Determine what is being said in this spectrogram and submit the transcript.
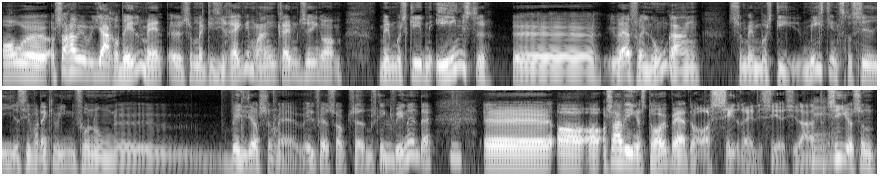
Og, øh, og så har vi jo Jacob Ellemann, øh, som man kan sige rigtig mange grimme ting om, men måske den eneste, øh, i hvert fald nogle gange, som er måske mest interesseret i at se, hvordan kan vi egentlig få nogle øh, vælgere, som er velfærdsoptaget, måske mm. kvinder endda. Mm. Øh, og, og, og så har vi Inger Støjberg, der også selv realiserer sit eget Ja, parti, og, som,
